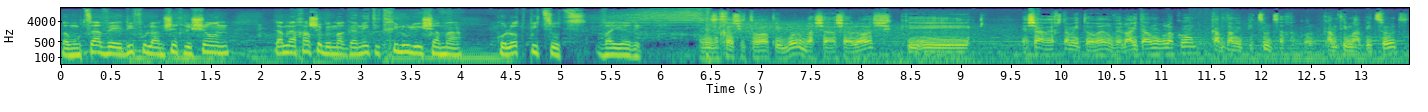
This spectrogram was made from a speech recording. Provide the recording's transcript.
במוצב העדיפו להמשיך לישון, גם לאחר שבמרגנית התחילו להישמע קולות פיצוץ וירי. אני זוכר שהתעוררתי בול בשעה שלוש, כי ישר איך שאתה מתעורר ולא היית אמור לקום, קמת מפיצוץ סך הכל. קמתי מהפיצוץ,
